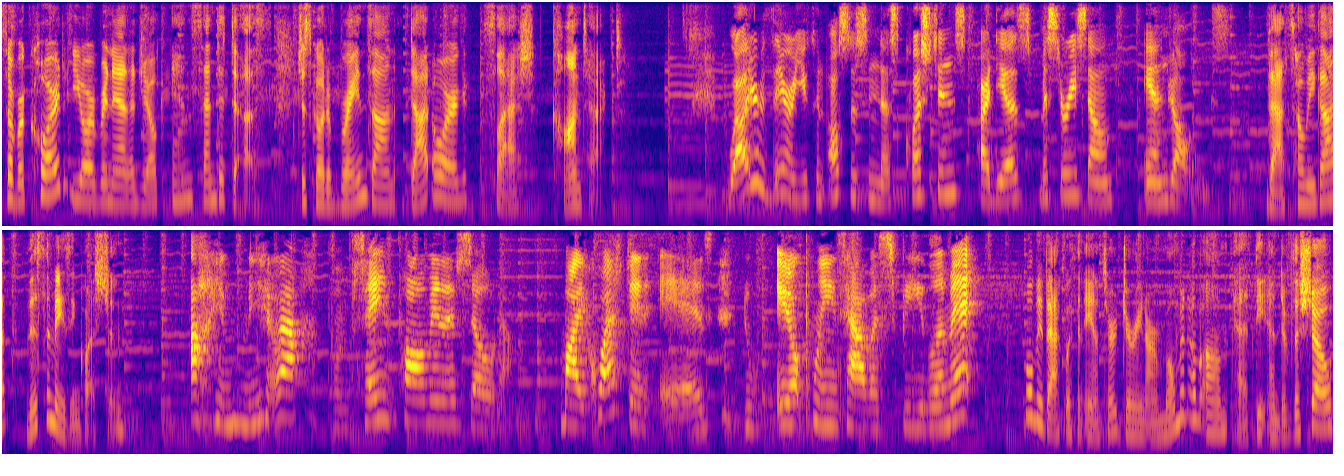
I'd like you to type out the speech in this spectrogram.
So record your banana joke and send it to us. Just go to brainson.org slash contact. While you're there, you can also send us questions, ideas, mystery sounds, and drawings. That's how we got this amazing question. I'm Mira from St. Paul, Minnesota. My question is Do airplanes have a speed limit? We'll be back with an answer during our moment of um at the end of the show,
